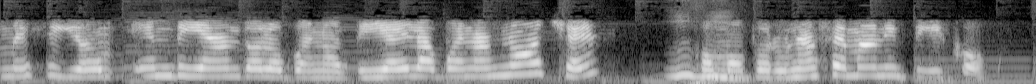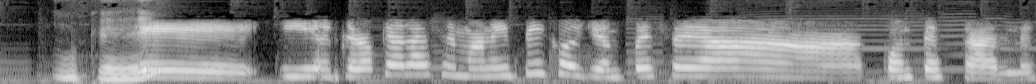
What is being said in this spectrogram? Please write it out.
me siguió enviando los buenos días y las buenas noches, como por una semana y pico. Ok. Eh, y creo que a la semana y pico yo empecé a contestarle.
